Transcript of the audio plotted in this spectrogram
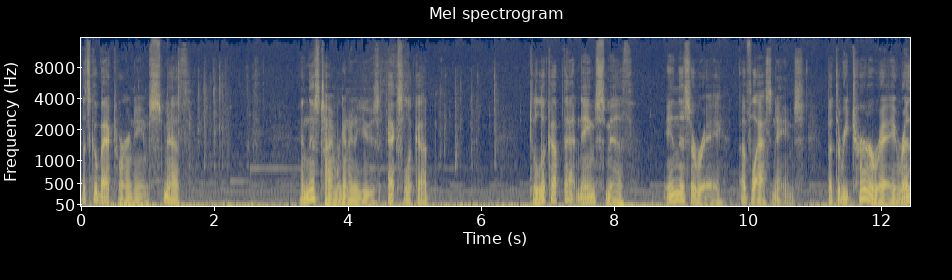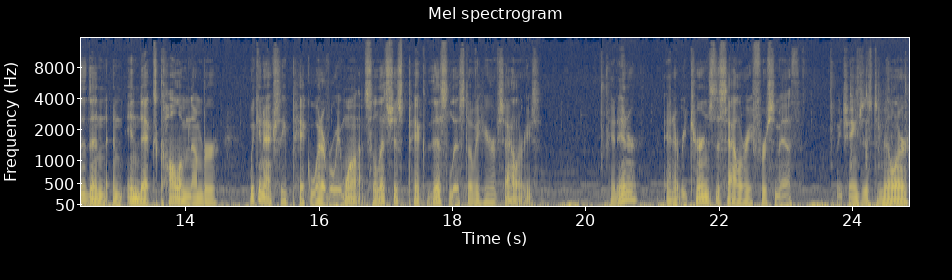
Let's go back to our name Smith. And this time we're going to use XLOOKUP to look up that name Smith in this array of last names. But the return array, rather than an index column number, we can actually pick whatever we want. So let's just pick this list over here of salaries. Hit enter, and it returns the salary for Smith. We change this to Miller,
